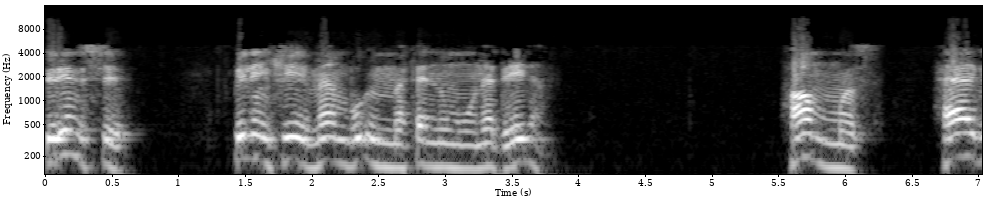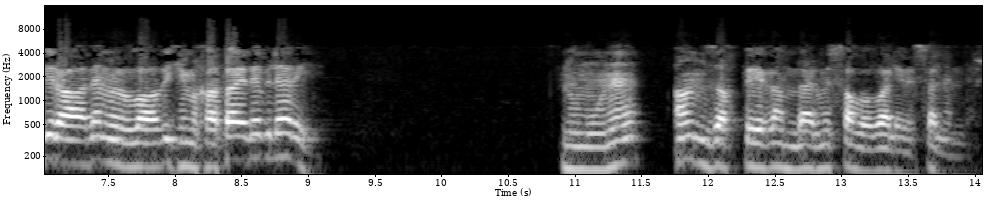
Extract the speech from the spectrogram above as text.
Birincisi, bilin ki, mən bu ümmətə nümunə deyiləm. Hamımız hər bir Adəm övladı kimi xata edə bilərik. Nümunə ancaq Peyğəmbərimiz sallallahu aleyhi və səlləmdir.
